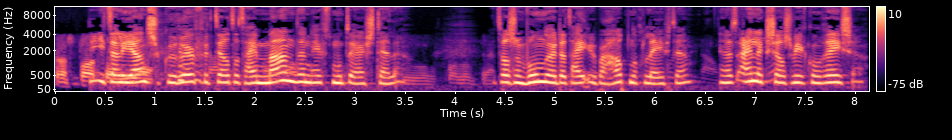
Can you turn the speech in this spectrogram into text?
transport. De Italiaanse coureur vertelt dat hij maanden heeft moeten herstellen. Het was een wonder dat hij überhaupt nog leefde en uiteindelijk zelfs weer kon racen.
